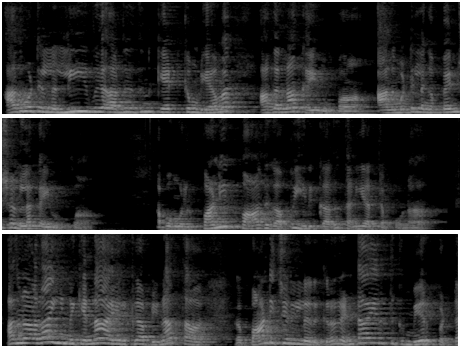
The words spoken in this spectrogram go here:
அது மட்டும் இல்லை லீவு அது இதுன்னு கேட்க முடியாமல் அதெல்லாம் கை வைப்பான். அது மட்டும் இல்லைங்க பென்ஷன்லாம் கை வைப்பான். அப்போ உங்களுக்கு பணி பாதுகாப்பு இருக்காது தனியார்கிட்ட போனால் அதனால தான் இன்னைக்கு என்ன ஆயிருக்கு அப்படின்னா த- பாண்டிச்சேரியில் இருக்கிற ரெண்டாயிரத்துக்கு மேற்பட்ட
